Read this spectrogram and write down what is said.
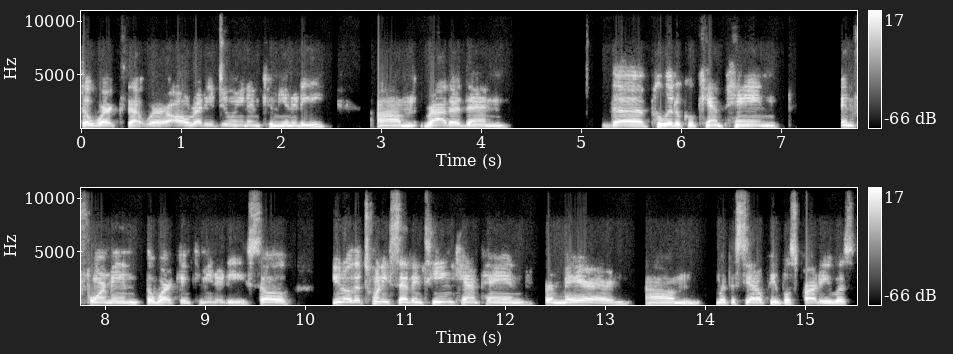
the work that we're already doing in community um, rather than the political campaign informing the work in community. So, you know, the 2017 campaign for mayor um, with the Seattle People's Party was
